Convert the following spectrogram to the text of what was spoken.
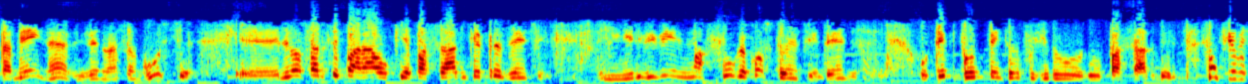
também, né, vivendo nessa angústia, é, ele não sabe separar o que é passado e o que é presente. E ele vive em uma fuga constante, entende? O tempo todo tentando fugir do, do passado dele. São filmes,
